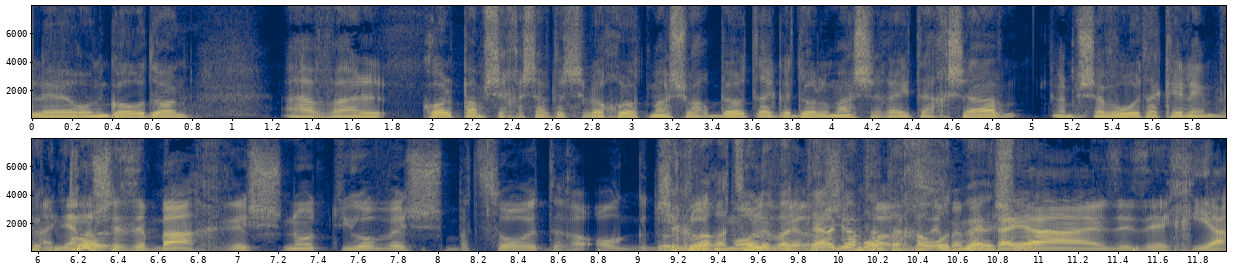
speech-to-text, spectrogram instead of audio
לאירון גורדון. אבל כל פעם שחשבת שלא יכול להיות משהו הרבה יותר גדול ממה שראית עכשיו, הם שברו את הכלים. העניין וכל- הוא שזה בא אחרי שנות יובש, בצורת רעות גדולות שכבר. רצו לבטל גם את התחרות זה באמת באיזשהו- היה, זה זה החיה,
